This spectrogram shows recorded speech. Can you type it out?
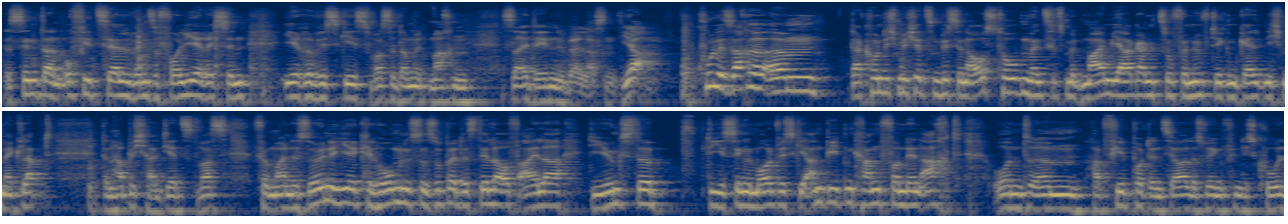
Es sind dann offiziell, wenn sie volljährig sind, ihre Whiskys. Was sie damit machen, sei denen überlassen. Ja, coole Sache. Ähm, da konnte ich mich jetzt ein bisschen austoben. Wenn es jetzt mit meinem Jahrgang zu vernünftigem Geld nicht mehr klappt, dann habe ich halt jetzt was für meine Söhne hier. Kilhoman ist eine super Distiller auf Isla, die jüngste, die Single Malt Whisky anbieten kann von den acht und ähm, hat viel Potenzial. Deswegen finde ich es cool,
